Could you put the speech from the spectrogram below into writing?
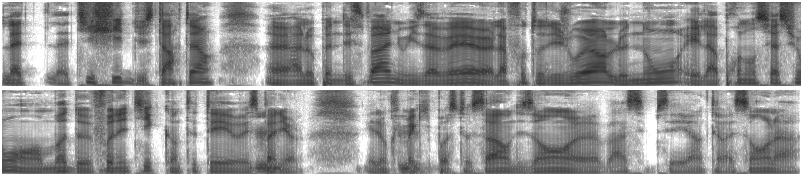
la, la t-sheet du starter euh, à l'Open d'Espagne où ils avaient euh, la photo des joueurs, le nom et la prononciation en mode phonétique quand t'étais euh, espagnol. Mm. Et donc le mec il poste ça en disant bah c'est intéressant la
